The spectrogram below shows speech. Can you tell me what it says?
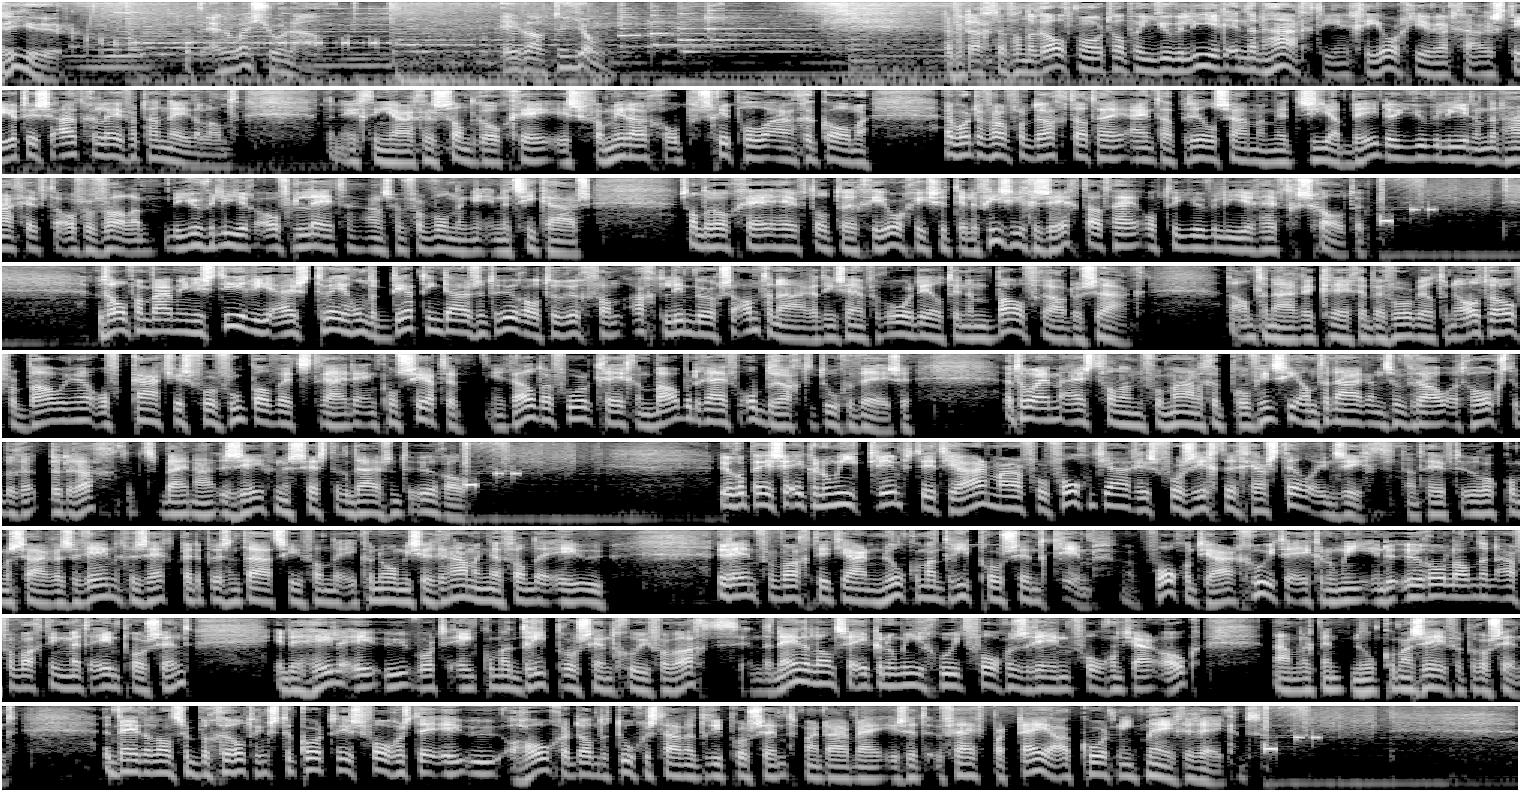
3 uur. Het NOS-journaal. Ewout de Jong. De verdachte van de roofmoord op een juwelier in Den Haag... die in Georgië werd gearresteerd, is uitgeleverd aan Nederland. De 19-jarige Sandro G. is vanmiddag op Schiphol aangekomen. Hij wordt ervan verdacht dat hij eind april samen met Zia B. de juwelier in Den Haag heeft overvallen. De juwelier overleed aan zijn verwondingen in het ziekenhuis. Sandro G. heeft op de Georgische televisie gezegd dat hij op de juwelier heeft geschoten. Het Openbaar Ministerie eist 213.000 euro terug van acht Limburgse ambtenaren... die zijn veroordeeld in een bouwfraudezaak. De ambtenaren kregen bijvoorbeeld een auto, verbouwingen of kaartjes voor voetbalwedstrijden en concerten. In ruil daarvoor kreeg een bouwbedrijf opdrachten toegewezen. Het OM eist van een voormalige provincieambtenaar en zijn vrouw het hoogste bedrag. Dat is bijna 67.000 euro. Europese economie krimpt dit jaar, maar voor volgend jaar is voorzichtig herstel in zicht. Dat heeft eurocommissaris Reen gezegd bij de presentatie van de economische ramingen van de EU. Reen verwacht dit jaar 0,3 procent krimp. Volgend jaar groeit de economie in de eurolanden naar verwachting met 1 procent. In de hele EU wordt 1,3 procent groei verwacht. En de Nederlandse economie groeit volgens Reen volgend jaar ook, namelijk met 0,7 procent. Het Nederlandse begrotingstekort is volgens de EU hoger dan de toegestane 3 procent, maar daarbij is het vijfpartijenakkoord niet meegerekend.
